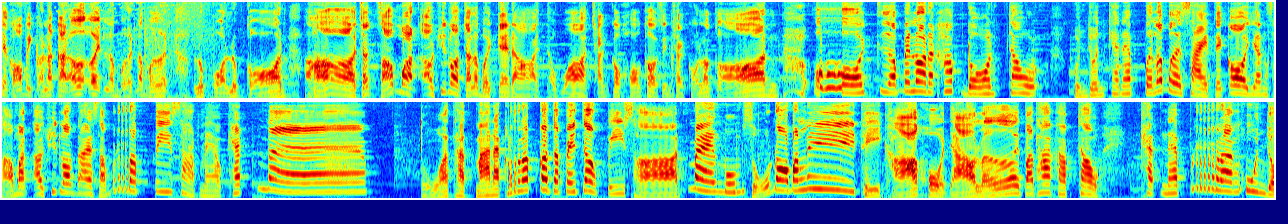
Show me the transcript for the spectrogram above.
จะขอไปก่อนละกันเออเอยระเบิดระเบิดลบก่อนลบก่อนอ่าฉันสามารถเอาชีวิตรอดจากระเบิดแกได้ แต่ว่าฉันก็ขอเข้าเส้นชัยก่อนละกันโอ้ยเกือบไม่รอดนะครับ โดนเจ้าหุ่นยนต์แคทแนปเปิดระเบิดใส่แต่ก็ยังสามารถเอาชีวิตรอดได้สำหรับปีศาจแมวแคทแนป ตัวถัดมานะครับก็จะเป็นเจ้าปีศาจแมงมุมสูนอร์มาลี่ที่ขาโคตรยาวเลยปะทะกับเจ้าแคทแนปรังหุ่นย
